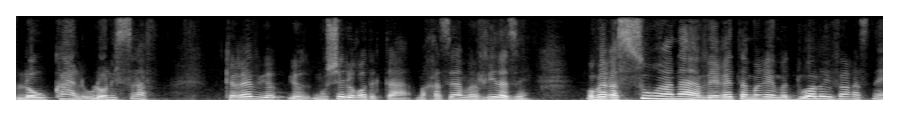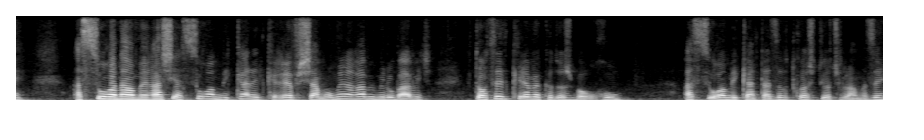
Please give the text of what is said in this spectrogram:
לא הוא קל, הוא לא נשרף. קרב משה לראות את המחזה המבהיל הזה, אומר אסור הנע ויראת המראה, מדוע לא יבר הסנה? אסור הנע, אומר רש"י, אסור מכאן להתקרב שם. אומר הרבי מלובביץ', אתה רוצה להתקרב לקדוש ברוך הוא? אסור מכאן, תעזוב את כל השטויות של העם הזה.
